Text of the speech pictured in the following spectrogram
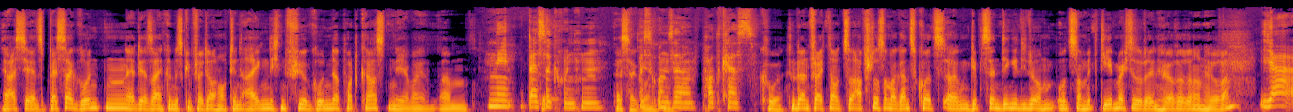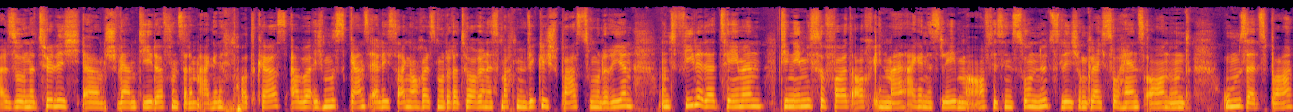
ja, ist ja jetzt besser gründen, hätte ja sein können, es gibt vielleicht auch noch den eigentlichen für Gründer Podcast. Nee, aber ähm, Nee, besser gründen. Besser ist gründen. unser Podcast. cool. Du dann vielleicht noch zum Abschluss noch mal ganz kurz, ähm, gibt es denn Dinge, die du uns noch mitgeben möchtest oder den Hörerinnen und Hörern? Ja, also natürlich ähm, schwärmt jeder von seinem eigenen Podcast, aber ich muss ganz ehrlich sagen, auch als Moderatorin, es macht mir wirklich Spaß zu moderieren und viele der Themen, die nehme ich sofort auch in mein eigenes Leben auf. Die sind so nützlich und gleich so hands-on und umsetzbar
